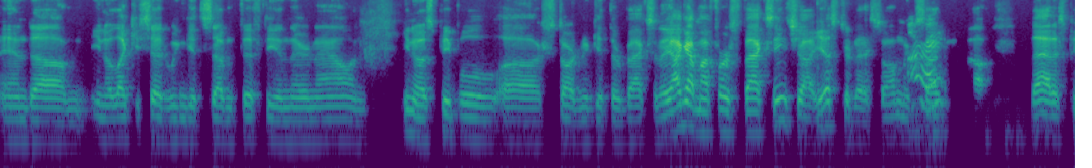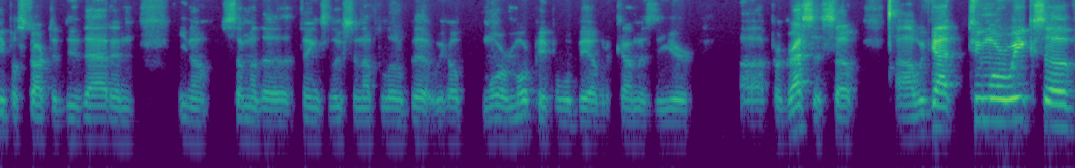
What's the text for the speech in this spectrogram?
And, um, you know, like you said, we can get 750 in there now. And, you know, as people uh, are starting to get their vaccine, I got my first vaccine shot yesterday. So I'm excited right. about that as people start to do that. And, you know, some of the things loosen up a little bit. We hope more and more people will be able to come as the year uh, progresses. So uh, we've got two more weeks of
